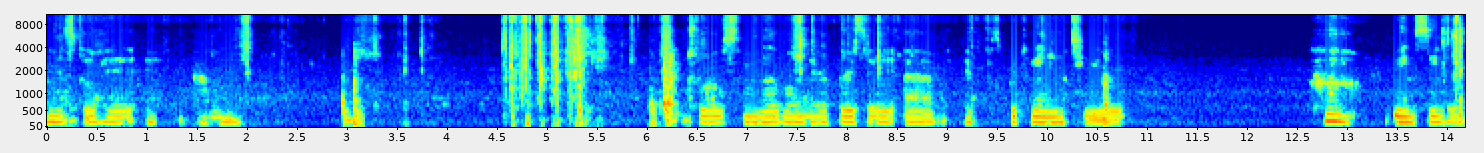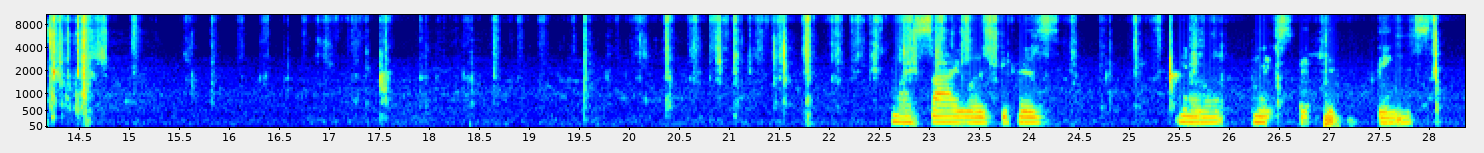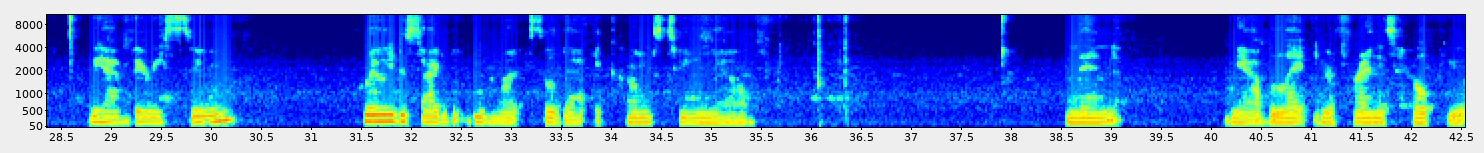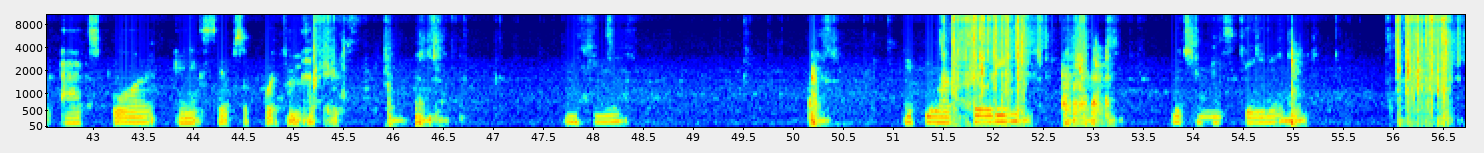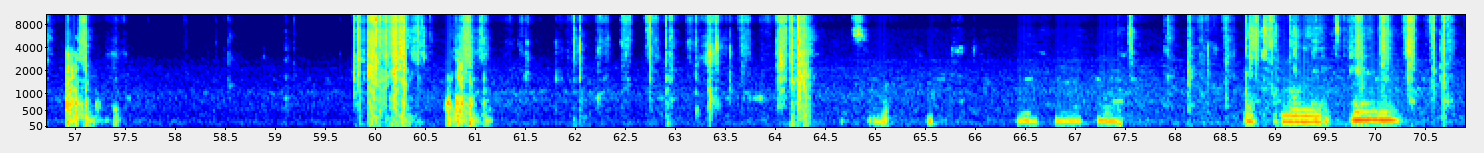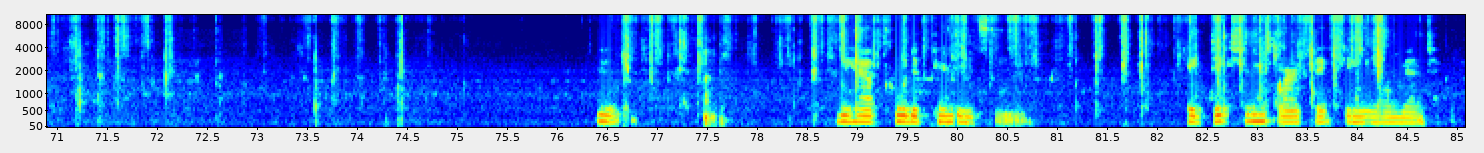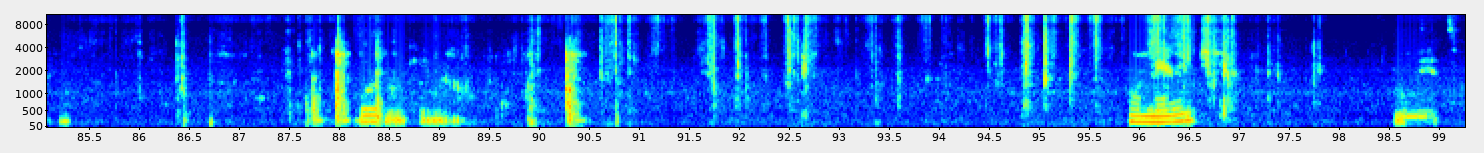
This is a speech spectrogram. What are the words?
Let's go ahead and um, draw some love on I, um, it's pertaining to huh, being single. My sigh was because, you know, unexpected things we have very soon. Clearly decide what you want so that it comes to you now. And then we have let your friends help you ask for and accept support from others. Okay. If you are courting, which means dating, two more minutes in. Good. We have codependency. Addictions are affecting romantic life. Fourth one came out. For marriage,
